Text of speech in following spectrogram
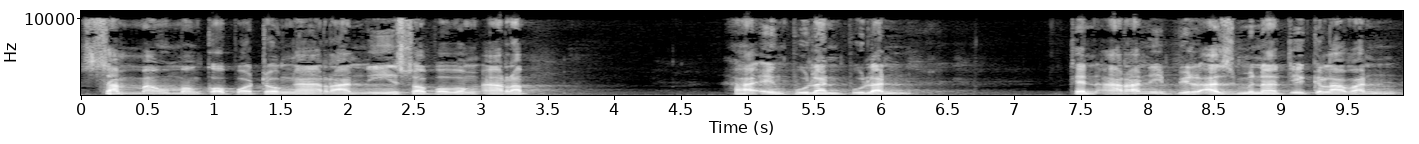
samau mongko padha ngarani sapa wong Arab. Ha ing bulan-bulan dan arani bil azminati kelawan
